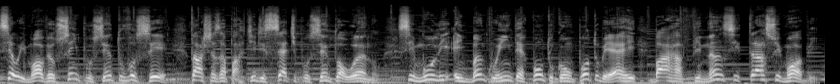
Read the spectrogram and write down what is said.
Seu imóvel 100% você. Taxas a partir de 7% ao ano. Simule em bancointer.com.br barra finance-imob.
